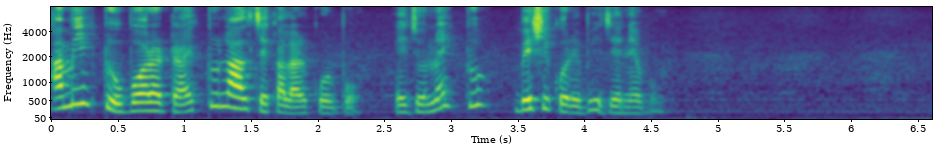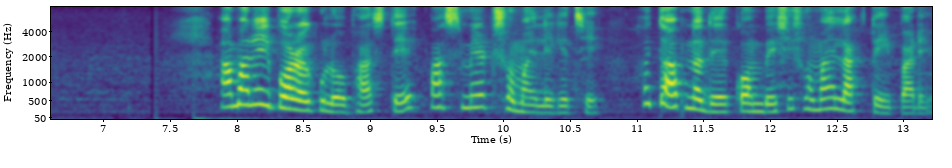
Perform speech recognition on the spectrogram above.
আমি একটু বড়াটা একটু লালচে কালার করব। জন্য একটু বেশি করে ভেজে নেব। আমার এই বড়াগুলো ভাজতে পাঁচ মিনিট সময় লেগেছে, হয়তো আপনাদের কম বেশি সময় লাগতেই পারে।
